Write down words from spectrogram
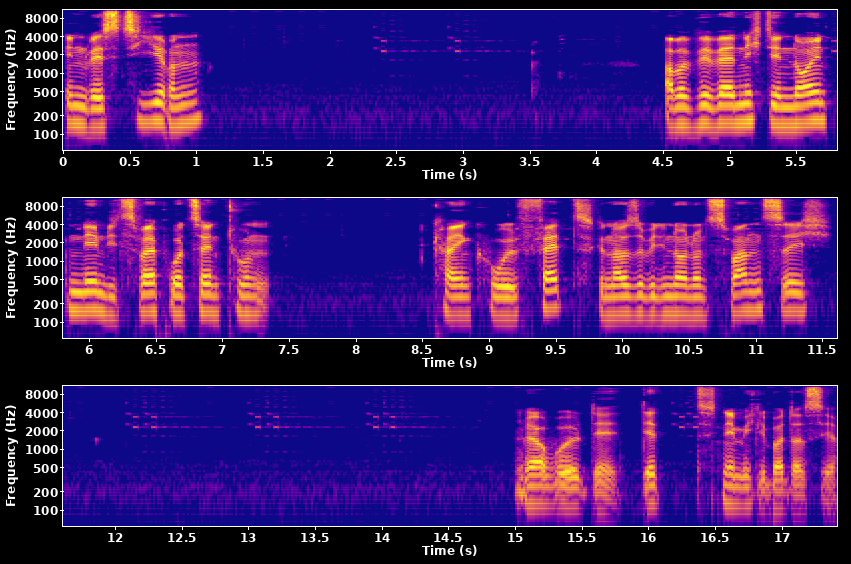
äh, investieren. Aber wir werden nicht den neunten nehmen. Die 2% tun kein Kohl Fett. Genauso wie die 29. Jawohl, der, der nehme ich lieber das hier.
